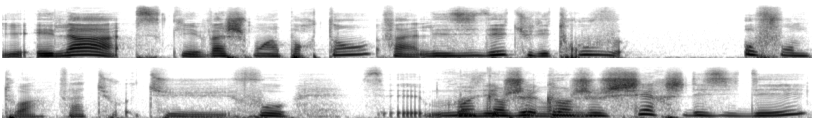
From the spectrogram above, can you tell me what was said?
Et, et là, ce qui est vachement important, enfin, les idées, tu les trouves au fond de toi. Enfin, tu, tu faut. Moi, quand je, quand je cherche des idées,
